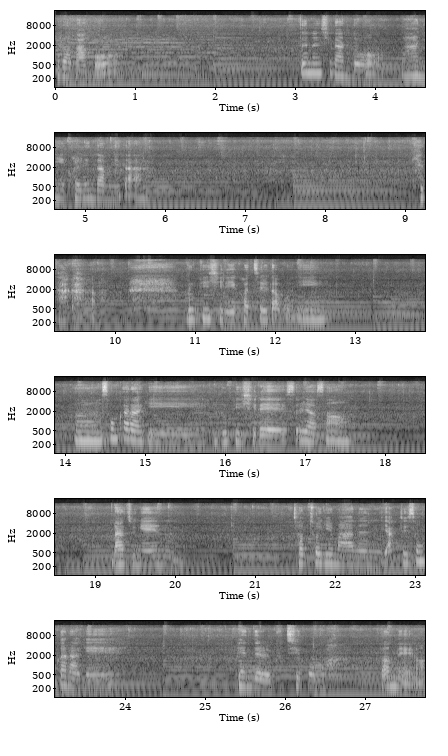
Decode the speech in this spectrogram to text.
들어가고 뜨는 시간도 많이 걸린답니다. 게다가 루피실이 거칠다 보니 아, 손가락이 루피실에 쓸려서 나중엔 접촉이 많은 약지 손가락에 밴드를 붙이고 떴네요.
